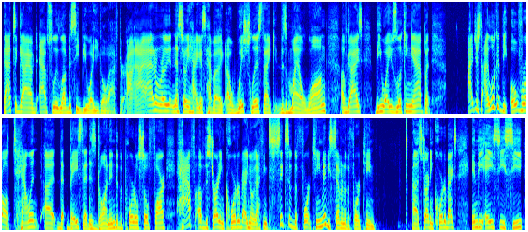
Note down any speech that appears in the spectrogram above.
That's a guy I would absolutely love to see BYU go after. I, I don't really necessarily, I guess, have a, a wish list that is a mile long of guys BYU's looking at, but I just I look at the overall talent uh, that base that has gone into the portal so far. Half of the starting quarterback, no, I think six of the fourteen, maybe seven of the fourteen. Uh, starting quarterbacks in the ACC,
